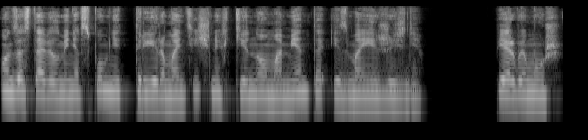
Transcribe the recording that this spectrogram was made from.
Он заставил меня вспомнить три романтичных кино-момента из моей жизни. Первый муж.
